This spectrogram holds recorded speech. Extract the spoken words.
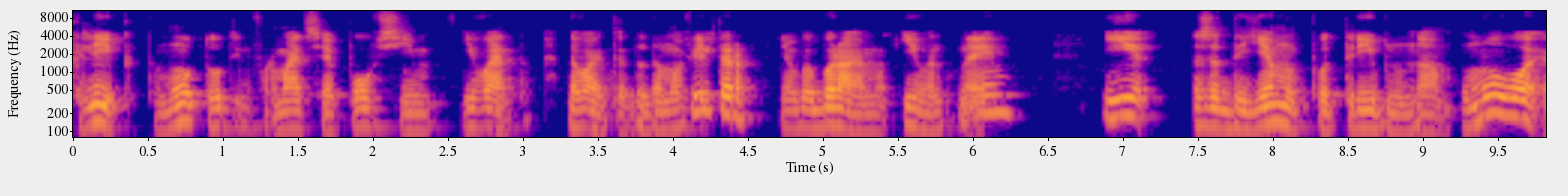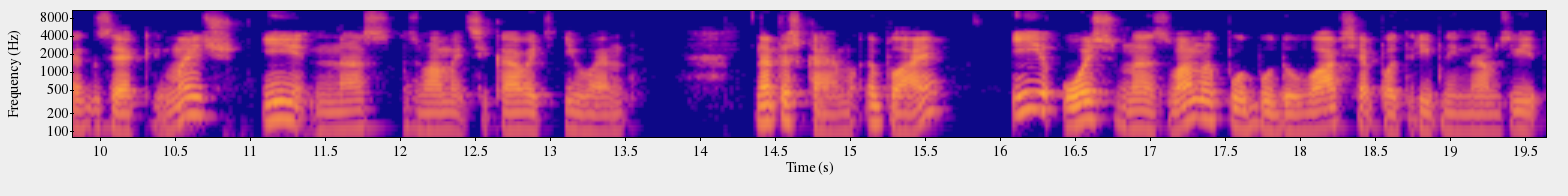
click, тому тут інформація по всім івентам. Давайте додамо фільтр, вибираємо event name і задаємо потрібну нам умову exactly match, і нас з вами цікавить event. Натискаємо Apply. І ось у нас з вами побудувався потрібний нам звіт.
